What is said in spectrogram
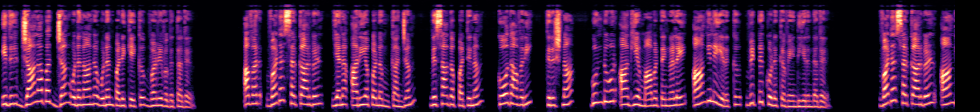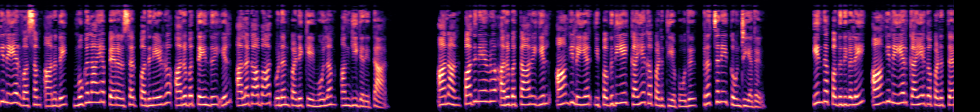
இது ஜாலாபத் ஜங் உடனான உடன்படிக்கைக்கு வழிவகுத்தது. அவர் வட சர்க்கார்கள் என அறியப்படும் கஞ்சம் விசாகப்பட்டினம் கோதாவரி கிருஷ்ணா குண்டூர் ஆகிய மாவட்டங்களை ஆங்கிலேயருக்கு விட்டுக் கொடுக்க வேண்டியிருந்தது. வட சர்க்கார்கள் ஆங்கிலேயர் வசம் ஆனதை முகலாய பேரரசர் பதினேழு அறுபத்தைந்து இல் அலகாபாத் உடன்படிக்கை மூலம் அங்கீகரித்தார். ஆனால் பதினேழு அறுபத்தாறு இல் ஆங்கிலேயர் இப்பகுதியை கையகப்படுத்திய போது பிரச்சனை தோன்றியது. இந்த பகுதிகளை ஆங்கிலேயர் கையகப்படுத்த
